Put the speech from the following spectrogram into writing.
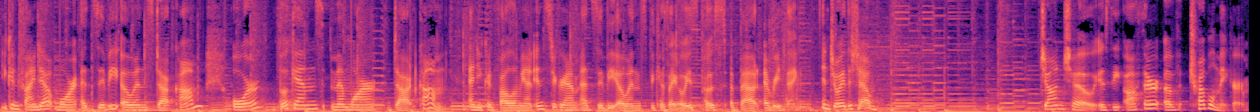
You can find out more at zibbyowens.com or bookendsmemoir.com. And you can follow me on Instagram at zibbyowens because I always post about everything. Enjoy the show. John Cho is the author of Troublemaker.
